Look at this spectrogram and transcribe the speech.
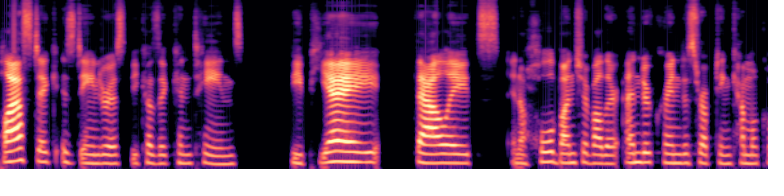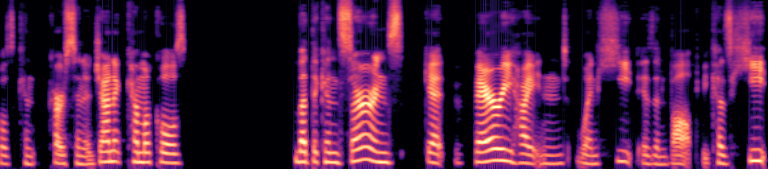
Plastic is dangerous because it contains BPA, phthalates, and a whole bunch of other endocrine disrupting chemicals, carcinogenic chemicals but the concerns get very heightened when heat is involved because heat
